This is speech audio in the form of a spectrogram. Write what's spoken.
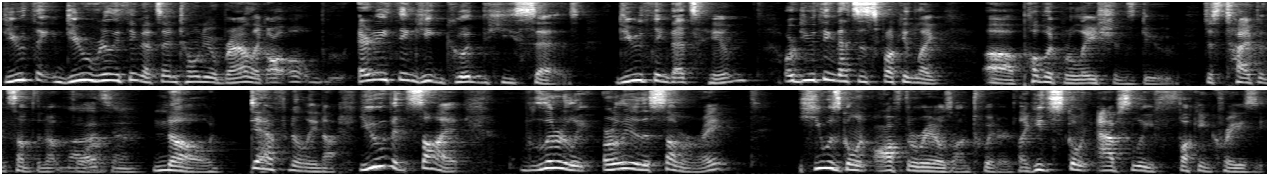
Do you think? Do you really think that's Antonio Brown? Like, oh, oh, anything he good he says. Do you think that's him, or do you think that's his fucking like uh, public relations dude just typing something up? No, for that's him. No, definitely not. You even saw it literally earlier this summer, right? He was going off the rails on Twitter. Like he's just going absolutely fucking crazy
